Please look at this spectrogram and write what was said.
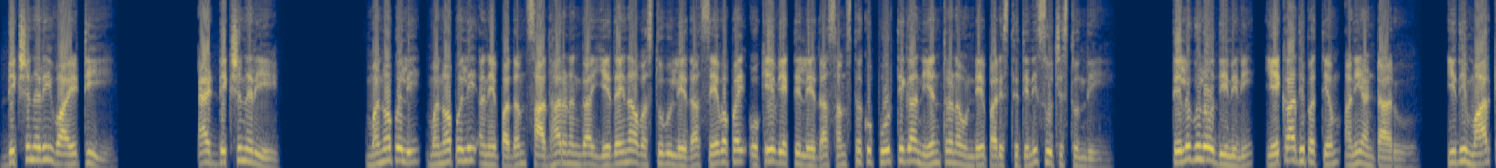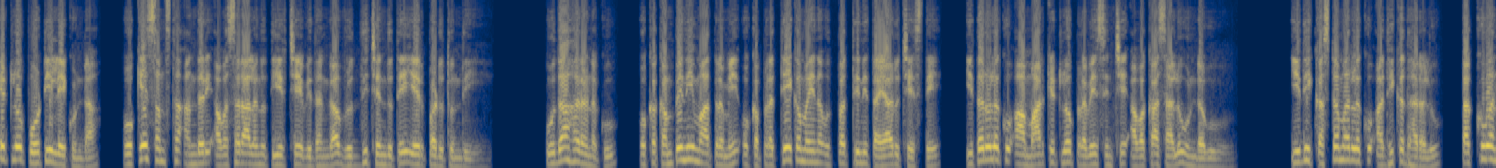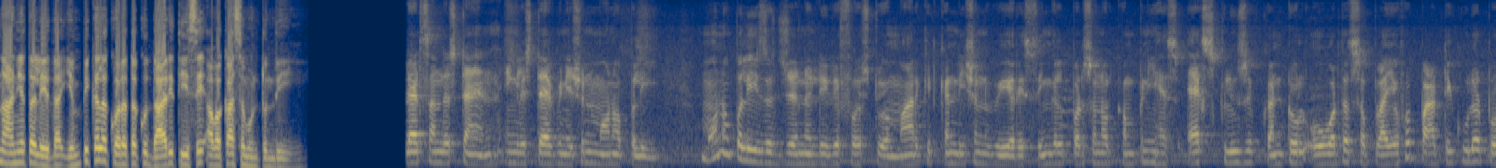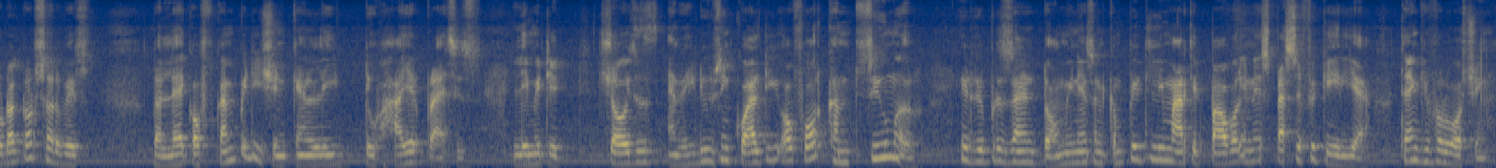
Dictionary వైటి యాడ్ dictionary. Monopoly monopoly అనే పదం సాధారణంగా ఏదైనా వస్తువు లేదా సేవపై ఒకే వ్యక్తి లేదా సంస్థకు పూర్తిగా నియంత్రణ ఉండే పరిస్థితిని సూచిస్తుంది. తెలుగులో దీనిని ఏకాధిపత్యం అని అంటారు. ఇది మార్కెట్లో పోటీ లేకుండా ఒకే సంస్థ అందరి అవసరాలను తీర్చే విధంగా వృద్ధి చెందితే ఏర్పడుతుంది. ఉదాహరణకు ఒక కంపెనీ మాత్రమే ఒక ప్రత్యేకమైన ఉత్పత్తిని తయారు చేస్తే ఇతరులకు ఆ మార్కెట్లో ప్రవేశించే అవకాశాలు ఉండవు. ఇది కస్టమర్లకు అధిక ధరలు తక్కువ నాణ్యత లేదా ఎంపికల కొరతకు దారి తీసే అవకాశముంటుంది Let's understand English definition monopoly. Monopoly is a generally refers to a market condition where a single person or company has exclusive control over the supply of a particular product or service. The lack of competition can lead to higher prices, limited choices, and reducing quality of for consumer. It represents dominance and completely market power in a specific area. Thank you for watching.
